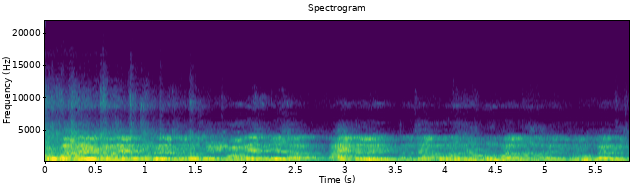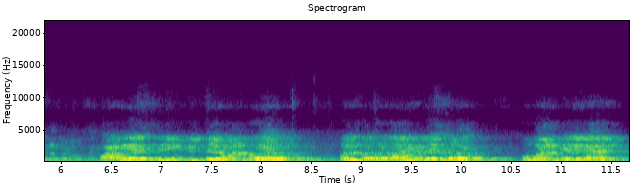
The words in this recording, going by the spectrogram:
लोकांना एकांना एक प्रयत्न करतो की काँग्रेस म्हणजे काय केलंय? पंच्याहत्तर वर्ष लुटून झालं म्हणून सांगितलं लोकांनी. काँग्रेसनी विद्यमान दोन पंतप्रधान या देशावर कुर्बान केलेले आहेत.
